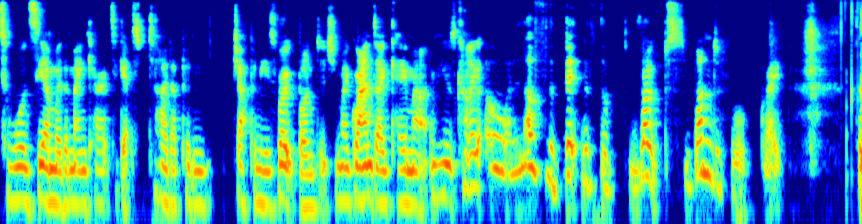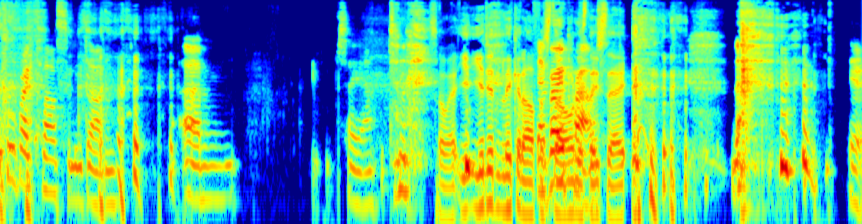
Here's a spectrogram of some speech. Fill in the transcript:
towards the end where the main character gets tied up in Japanese rope bondage. And my granddad came out and he was kind of like, oh, I love the bit with the ropes. Wonderful. Great. It's all very classily done. Um, so yeah. so uh, you, you didn't lick it off a stone, as they say. yeah.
